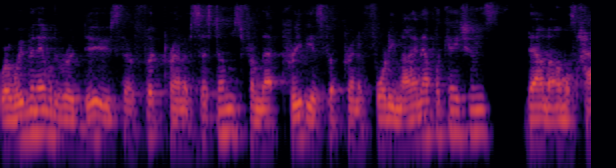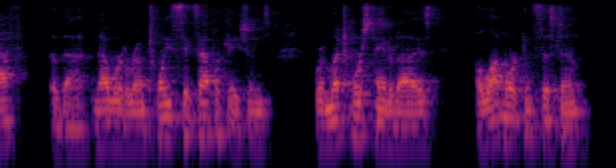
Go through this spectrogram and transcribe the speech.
where we've been able to reduce their footprint of systems from that previous footprint of 49 applications down to almost half of that. Now we're at around 26 applications. We're much more standardized, a lot more consistent,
